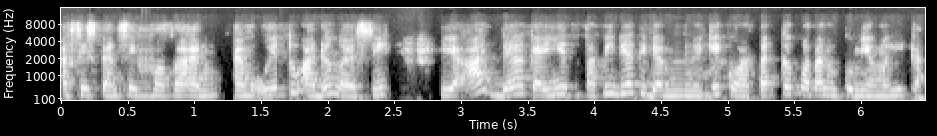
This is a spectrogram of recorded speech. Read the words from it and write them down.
eksistensi fatwa MUI itu ada nggak sih? Ya ada kayak gitu, tapi dia tidak memiliki kekuatan, kekuatan hukum yang mengikat.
